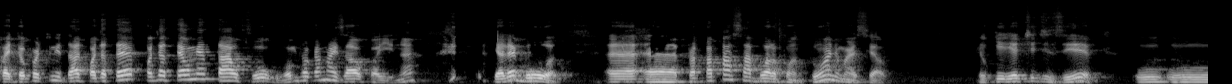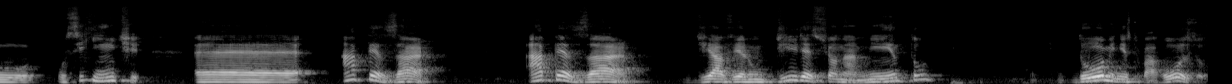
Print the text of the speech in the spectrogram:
vai ter oportunidade. Pode até, pode até aumentar o fogo. Vamos jogar mais álcool aí, né? E ela é boa. É, é, Para passar a bola para o Antônio, Marcelo, eu queria te dizer o, o, o seguinte: é, apesar, apesar de haver um direcionamento do ministro Barroso,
